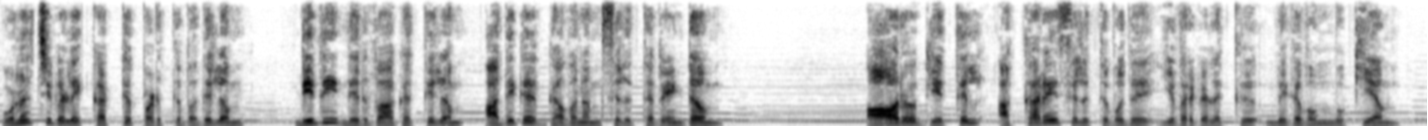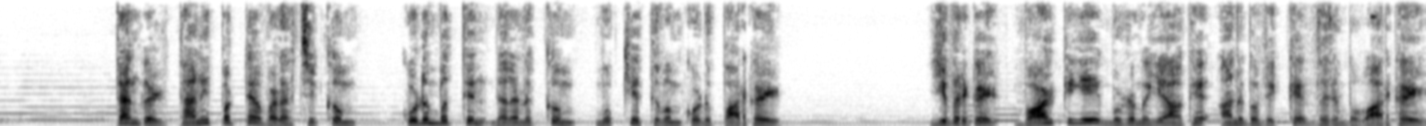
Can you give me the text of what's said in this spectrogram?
உணர்ச்சிகளை கட்டுப்படுத்துவதிலும் நிதி நிர்வாகத்திலும் அதிக கவனம் செலுத்த வேண்டும். ஆரோக்கியத்தில் அக்கறை செலுத்துவது இவர்களுக்கு மிகவும் முக்கியம். தங்கள் தனிப்பட்ட வளர்ச்சிக்கும் குடும்பத்தின் நலனுக்கும் முக்கியத்துவம் கொடுப்பார்கள். இவர்கள் வாழ்க்கையை முழுமையாக அனுபவிக்க விரும்புவார்கள்.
